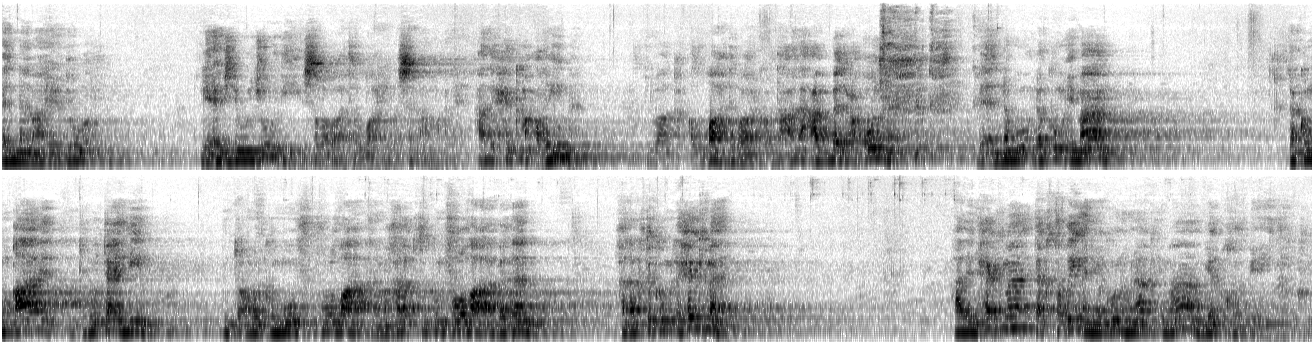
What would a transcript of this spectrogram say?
إنما يدور لأجل وجوده صلوات الله وسلامه عليه. هذه حكمة عظيمة في الواقع. الله تبارك وتعالى عبد عقولنا بأنه لكم إمام لكم قائد أنتم مو تايهين أنتم أمركم مو فوضى. أنا ما خلقتكم فوضى أبدا. خلقتكم لحكمة. هذه الحكمة تقتضي أن يكون هناك إمام يأخذ بأيديكم.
